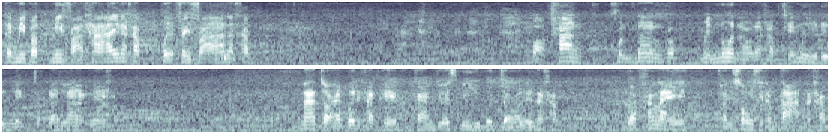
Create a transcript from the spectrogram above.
แต่มีมีฝาท้ายนะครับ เปิดไฟฟ้านะครับเบาะข้างคนนั่งก็เมนนวลเอานะครับ ใช้มือดึงเหล็กจากด้านล่างเนี่ยครับ หน้าจอ Apple CarPlay เหมือนกัน USB อยู่บนจอเลยนะครับบาะข้างในคอนโซลสีน้ำตาลนะครับ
